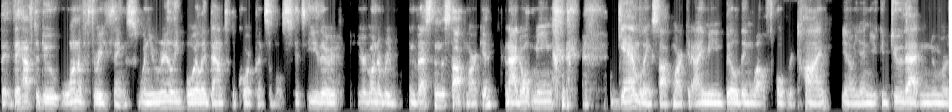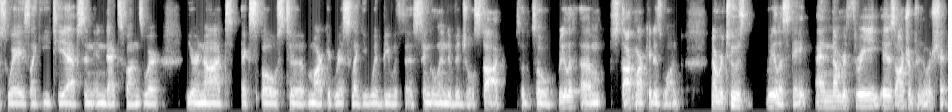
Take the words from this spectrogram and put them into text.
they have to do one of three things when you really boil it down to the core principles. It's either you're going to re- invest in the stock market, and I don't mean gambling stock market, I mean building wealth over time. You know, and you could do that in numerous ways, like ETFs and index funds, where you're not exposed to market risk like you would be with a single individual stock. So, so real um, stock market is one. Number two is real estate, and number three is entrepreneurship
